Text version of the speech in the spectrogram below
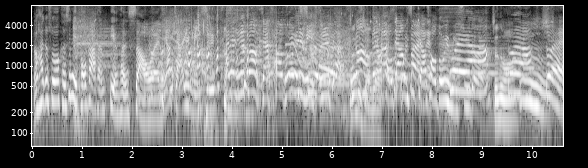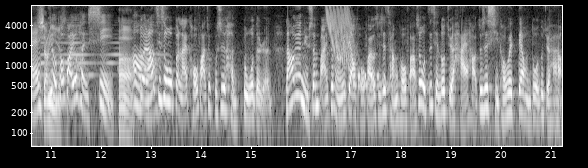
然后她就说，可是你头发很扁很少哎，你要夹玉米须，她在里面帮我夹超多玉米须的，真的假的？我也是夹超多玉米须的，真的吗？嗯，对，因为我头发又很细啊，对，然后其实我本来头发就不是很多的人，然后因为女生本来就很容易掉头发，尤其是长头发，所以我之前都觉得还好，就是洗头会掉很多，我都觉得还好。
